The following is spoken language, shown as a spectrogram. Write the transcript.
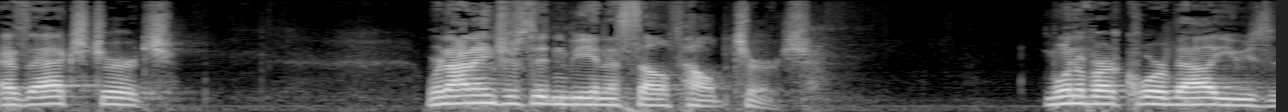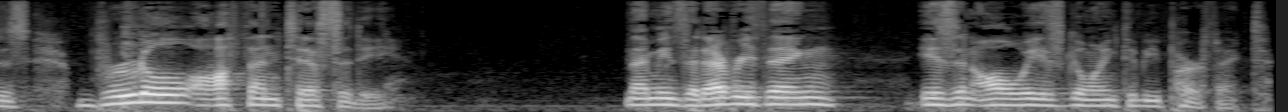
As Acts Church, we're not interested in being a self help church. One of our core values is brutal authenticity. That means that everything isn't always going to be perfect.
